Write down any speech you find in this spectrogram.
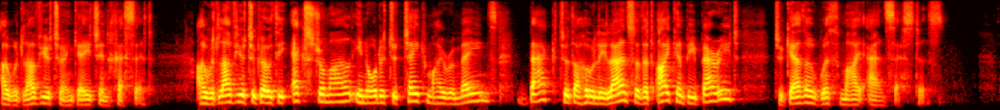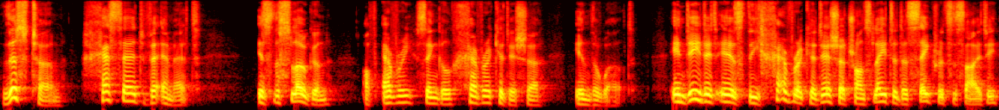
I would love you to engage in chesed. I would love you to go the extra mile in order to take my remains back to the Holy Land so that I can be buried together with my ancestors. This term, chesed ve'emet, is the slogan of every single Chevra Kadisha in the world. Indeed, it is the Chevra Kadisha translated as sacred society,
